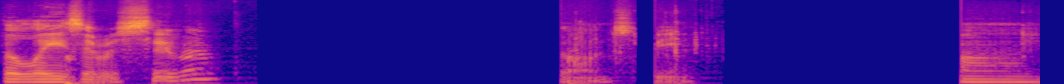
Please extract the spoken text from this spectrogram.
the laser receiver. Going to be um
